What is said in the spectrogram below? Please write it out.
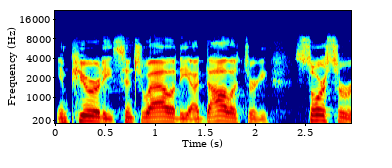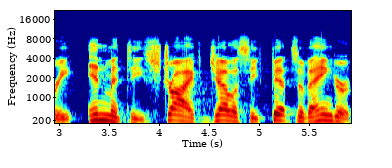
impurity, sensuality, idolatry, sorcery, enmity, strife, jealousy, fits of anger,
